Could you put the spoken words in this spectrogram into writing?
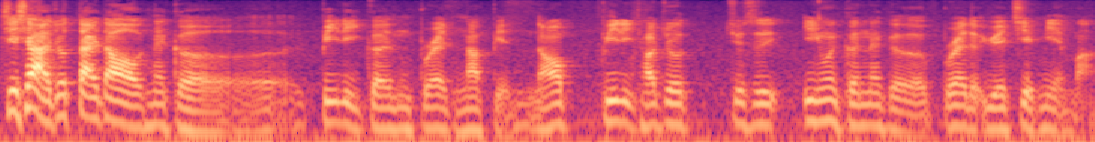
接下来就带到那个 Billy 跟 Brad 那边，然后 Billy 他就就是因为跟那个 Brad 约见面嘛，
